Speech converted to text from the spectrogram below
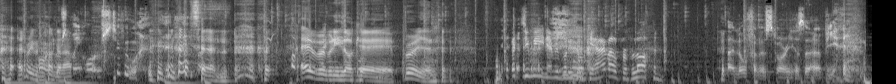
I, I don't even oh, know Oh, how that there's my horse too. nice one. Everybody's okay. Brilliant. what do you mean everybody's okay? I'm out for blood. I love when a story has a happy end.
